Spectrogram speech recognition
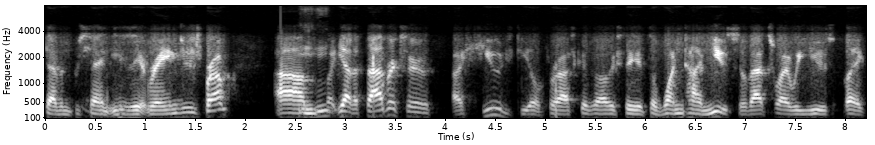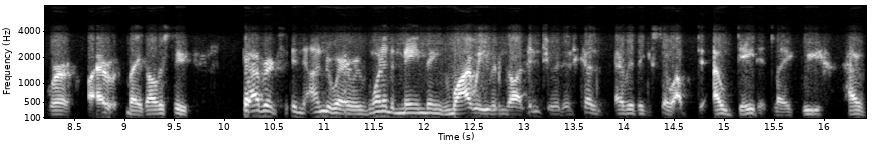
seven percent. Usually it ranges from. Um, mm-hmm. But yeah, the fabrics are a huge deal for us because obviously it's a one-time use. So that's why we use like we're like obviously fabrics in underwear was one of the main things why we even got into it is because everything's so up outdated. Like we have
